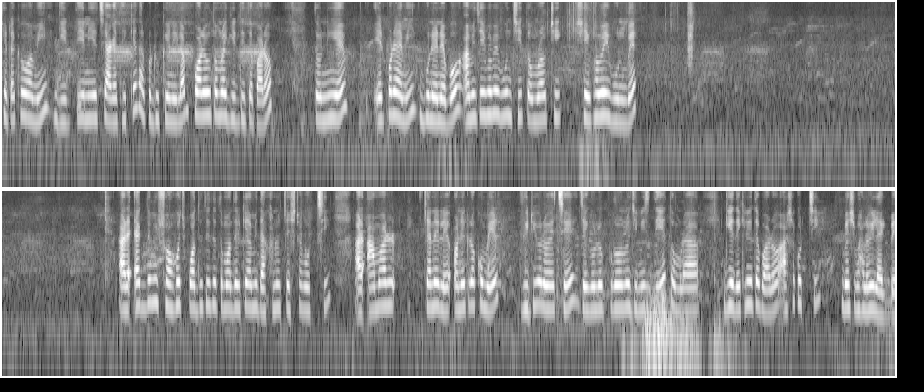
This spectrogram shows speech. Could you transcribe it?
সেটাকেও আমি গিট দিয়ে নিয়েছি আগে থেকে, তারপর ঢুকিয়ে নিলাম। পরেও তোমরা গিট দিতে পারো। তো নিয়ে এরপরে আমি বুনে নেব। আমি যেভাবে বুনছি, তোমরাও ঠিক সেইভাবেই বুনবে। আর একদমই সহজ পদ্ধতিতে তোমাদেরকে আমি দেখানোর চেষ্টা করছি। আর আমার চ্যানেলে অনেক রকমের ভিডিও রয়েছে যেগুলো পুরনো জিনিস দিয়ে তোমরা গিয়ে দেখে নিতে পারো। আশা করছি বেশ ভালোই লাগবে।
